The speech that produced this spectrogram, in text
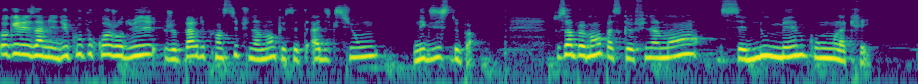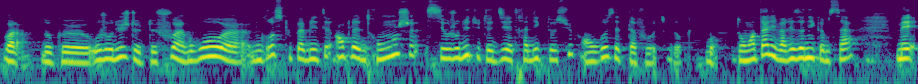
Ok les amis, du coup pourquoi aujourd'hui je pars du principe finalement que cette addiction n'existe pas? Tout simplement parce que finalement c'est nous-mêmes qu'on l'a créée. Voilà, donc euh, aujourd'hui je te, fous un gros, euh, une grosse culpabilité en pleine tronche. Si aujourd'hui tu te dis être addict au sucre, en gros c'est de ta faute. Donc bon, ton mental il va raisonner comme ça, mais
